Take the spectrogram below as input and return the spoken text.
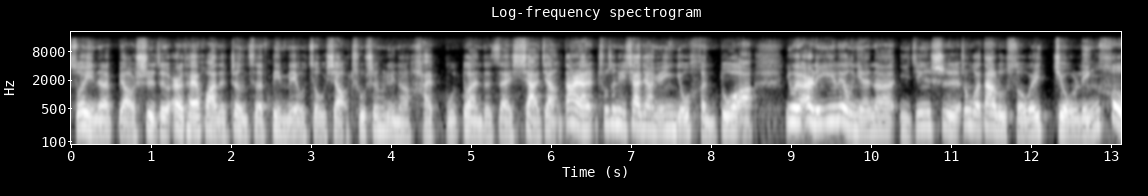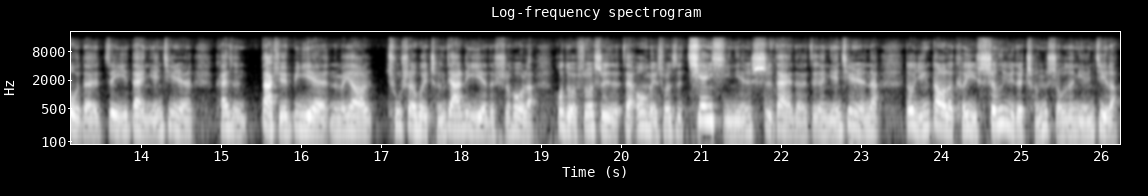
所以呢，表示这个二胎化的政策并没有奏效，出生率呢还不断的在下降。当然，出生率下降原因有很多啊，因为二零一六年呢，已经是中国大陆所谓九零后的这一代年轻人开始大学毕业，那么要出社会成家立业的时候了，或者说是在欧美说是千禧年世代的这个年轻人呢，都已经到了可以生育的成熟的年纪了。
